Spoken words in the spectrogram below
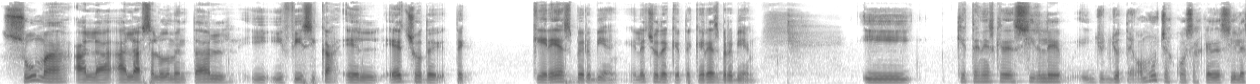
suma a la, salud mental y, física el hecho de te querés ver bien, el hecho de que te querés ver bien. Y que tenés que decirle, yo, tengo muchas cosas que decirle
